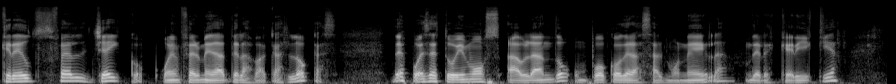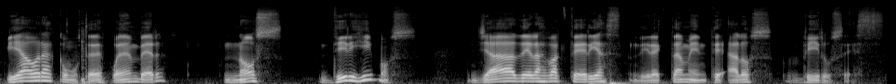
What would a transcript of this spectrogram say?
Creutzfeldt-Jakob o enfermedad de las vacas locas. Después estuvimos hablando un poco de la salmonela, de la escherichia y ahora, como ustedes pueden ver, nos dirigimos ya de las bacterias directamente a los viruses.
